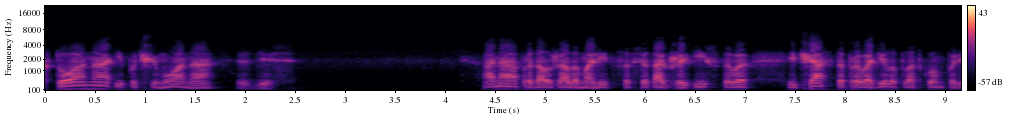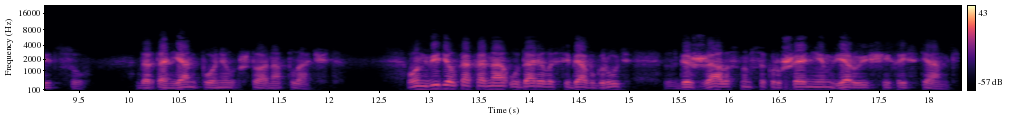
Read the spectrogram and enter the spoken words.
кто она и почему она здесь. Она продолжала молиться все так же истово и часто проводила платком по лицу. Д'Артаньян понял, что она плачет. Он видел, как она ударила себя в грудь с безжалостным сокрушением верующей христианки.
